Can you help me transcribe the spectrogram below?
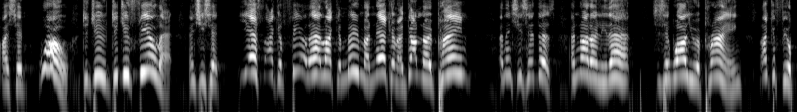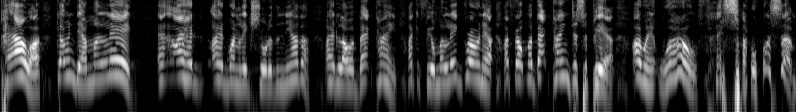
I said, Whoa, did you did you feel that? And she said, Yes, I could feel that, I can move my neck and I got no pain. And then she said this, and not only that, she said, while you were praying, I could feel power going down my leg. I had, I had one leg shorter than the other. I had lower back pain. I could feel my leg growing out. I felt my back pain disappear. I went, whoa, that's so awesome.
